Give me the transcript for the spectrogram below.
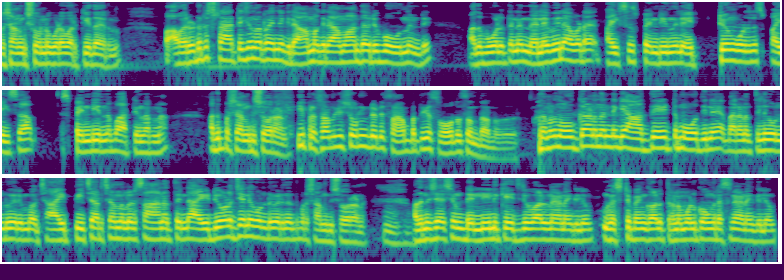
പ്രശാന്ത് കിഷോറിന്റെ കൂടെ വർക്ക് ചെയ്തായിരുന്നു. അപ്പോൾ അവരുടെ ഒരു സ്ട്രാറ്റജി എന്ന് പറഞ്ഞു കഴിഞ്ഞാൽ ഗ്രാമ ഗ്രാമാന്തരം അവർ പോകുന്നുണ്ട്. അതുപോലെ തന്നെ നിലവിൽ അവിടെ പൈസ സ്പെൻഡ് ചെയ്യുന്നതിൽ ഏറ്റവും കൂടുതൽ പൈസ സ്പെൻഡ് ചെയ്യുന്ന പാർട്ടി എന്ന് പറഞ്ഞാൽ അത് പ്രശാന്ത് കിഷോറാണ്. ഈ പ്രശാന്ത് കിഷോറിന്റെ ഒരു സാമ്പത്തിക സ്രോതസ് എന്താണത്? നമ്മൾ നോക്കുകയാണെന്നുണ്ടെങ്കിൽ ആദ്യമായിട്ട് മോദിനെ ഭരണത്തിൽ കൊണ്ടുവരുമ്പോൾ ചായ് പി ചർച്ച എന്നുള്ള ഒരു സാധനത്തിന്റെ ഐഡിയോളജിനെ കൊണ്ടുവരുന്നത് പ്രശാന്ത് കിഷോറാണ്. അതിനുശേഷം ഡൽഹിയിൽ കേജ്രിവാളിനാണെങ്കിലും വെസ്റ്റ് ബംഗാൾ തൃണമൂൽ കോൺഗ്രസിനാണെങ്കിലും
